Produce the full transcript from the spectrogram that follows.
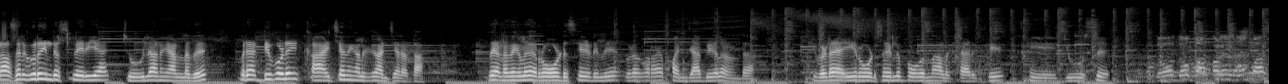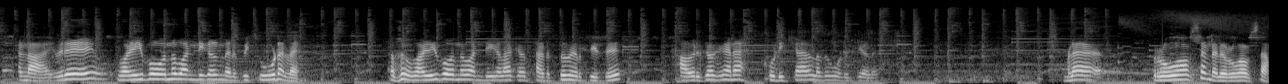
റാസൽഗുർ ഇൻഡസ്ട്രിയൽ ഏരിയ ടൂവിലാണ് ഞാനുള്ളത്. ഒരു അടിപൊളി കാഴ്ച നിങ്ങൾക്ക് കാണിച്ചു തരാം കേട്ടോ ഇതാണ് നിങ്ങൾ റോഡ് സൈഡിൽ ഇവിടെ കുറേ പഞ്ചാബികളുണ്ട്. ഇവിടെ ഈ റോഡ് സൈഡിൽ പോകുന്ന ആൾക്കാർക്ക് ഈ ജ്യൂസ് കണ്ട ഇവർ വഴി പോകുന്ന വണ്ടികൾ നിലപ്പി ചൂടല്ലേ? അപ്പോൾ വഴി പോകുന്ന വണ്ടികളൊക്കെ തടുത്ത് നിർത്തിയിട്ട് അവർക്കൊക്കെ ഇങ്ങനെ കുടിക്കാനുള്ളത് കൊടുക്കുകയാണ്. നമ്മളെ റൂ ഹൗസ് ഉണ്ടല്ലോ റൂ ഹൗസാ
